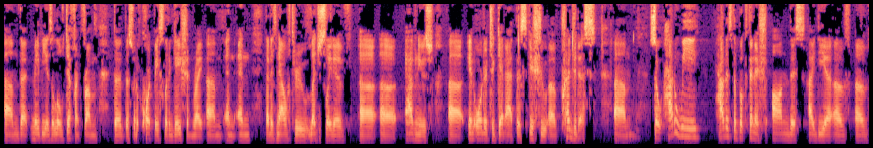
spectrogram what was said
um, that maybe is a little different from the, the sort of court based litigation, right? Um, and, and that is now through legislative uh, uh, avenues uh, in order to get at this issue of prejudice. Um, so, how do we how does the book finish on this idea of, of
